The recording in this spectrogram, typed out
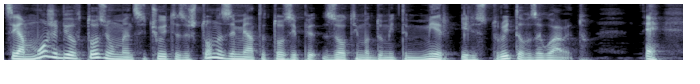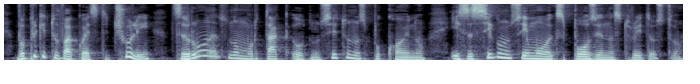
сега може би в този момент се чуете защо на Земята този епизод има думите мир или строител в заглавието. Е, въпреки това, което сте чули, царуването на Муртак е относително спокойно и със сигурност е имало експлозия на строителство.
